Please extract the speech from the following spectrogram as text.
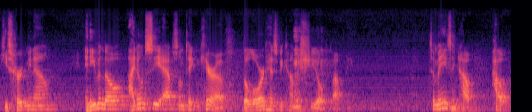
He's heard me now. And even though I don't see Absalom taken care of, the Lord has become a shield about me. It's amazing how, how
